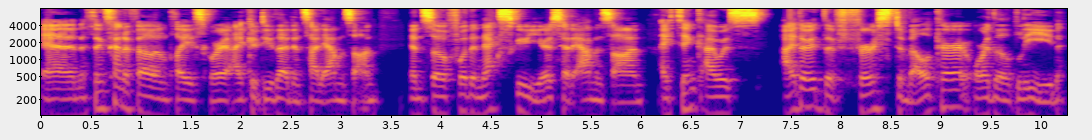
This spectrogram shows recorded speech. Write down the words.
And things kind of fell in place where I could do that inside Amazon. And so for the next few years at Amazon, I think I was either the first developer or the lead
